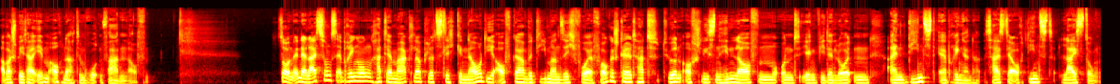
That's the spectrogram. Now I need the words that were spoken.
aber später eben auch nach dem roten Faden laufen. So, und in der Leistungserbringung hat der Makler plötzlich genau die Aufgabe, die man sich vorher vorgestellt hat. Türen aufschließen, hinlaufen und irgendwie den Leuten einen Dienst erbringen. Das heißt ja auch Dienstleistung.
